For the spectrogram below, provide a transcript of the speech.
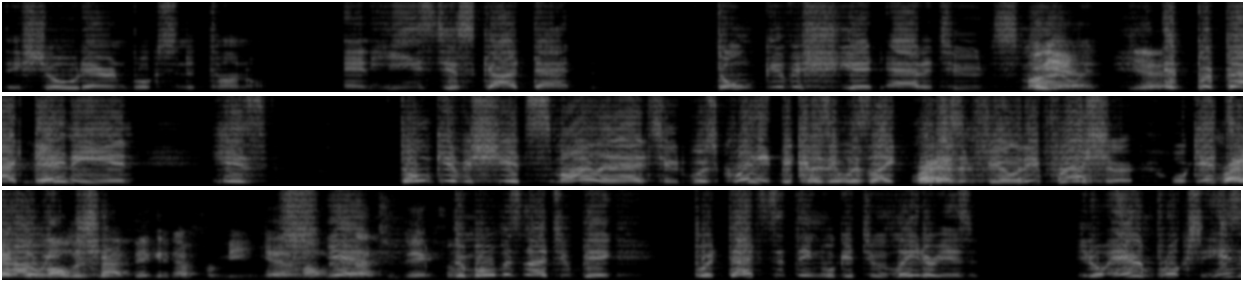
they showed Aaron Brooks in the tunnel and he's just got that don't give a shit attitude Oh smiling yeah, yeah. and, but back then, Ian, his don't give a shit smiling attitude was great because it was like he doesn't feel any pressure. We'll get right. to how The he moment's not big enough for me. Yeah, the moment's Yeah, not too big for the me. moment's not too big, but that's the thing we'll get to later. Is you know Aaron Brooks his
